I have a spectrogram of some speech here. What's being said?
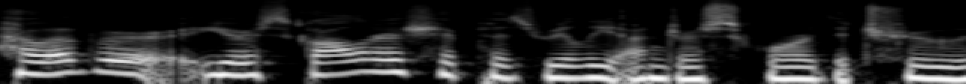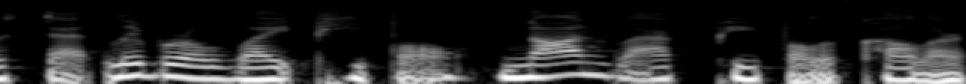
However, your scholarship has really underscored the truth that liberal white people, non black people of color,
